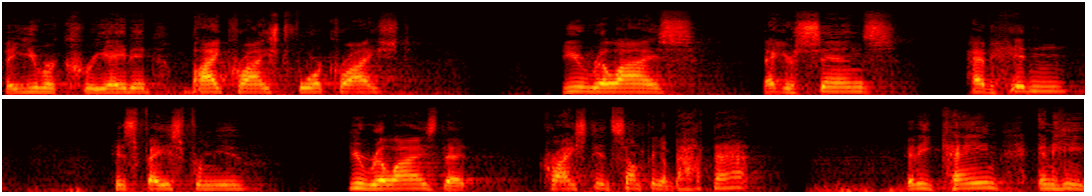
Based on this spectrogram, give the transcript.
that you were created by Christ for Christ? Do you realize that your sins have hidden his face from you? Do you realize that Christ did something about that? That he came and he,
